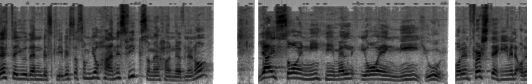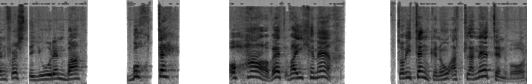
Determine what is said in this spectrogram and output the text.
Dette er jo den beskrivelsen som Johannes fikk, som jeg har nevnt nå. Jeg så en ny himmel og en ny jord. For den første himmelen og den første jorden var borte. Og havet var ikke mer. Så vi tenker nå at planeten vår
